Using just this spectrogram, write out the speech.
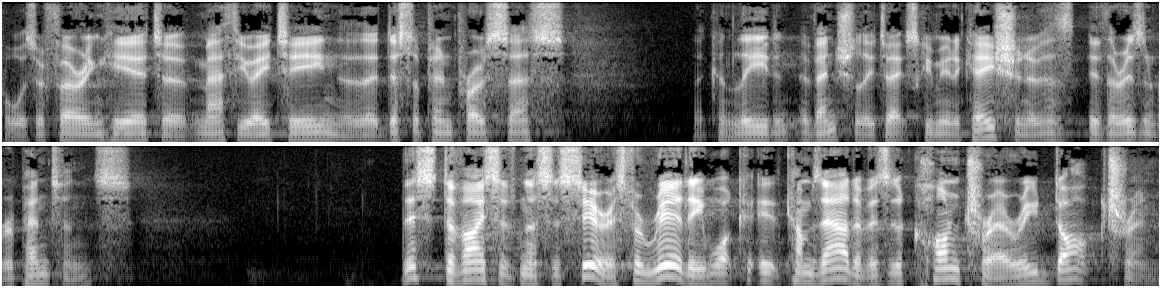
Paul was referring here to Matthew 18, the discipline process that can lead eventually to excommunication if, if there isn't repentance. This divisiveness is serious, for really what it comes out of is a contrary doctrine.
